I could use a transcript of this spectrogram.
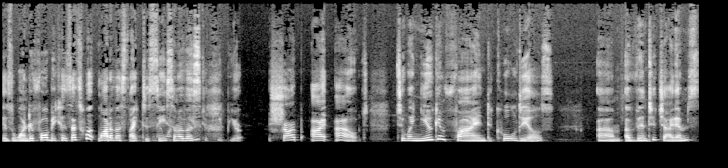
is wonderful because that's what a lot of us like to see. Some of us to keep your sharp eye out to when you can find cool deals um, of vintage items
